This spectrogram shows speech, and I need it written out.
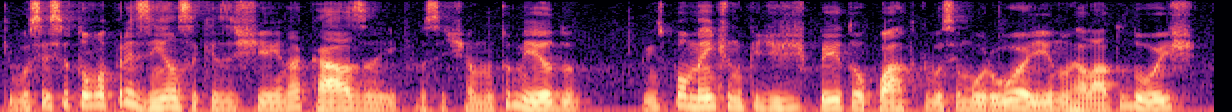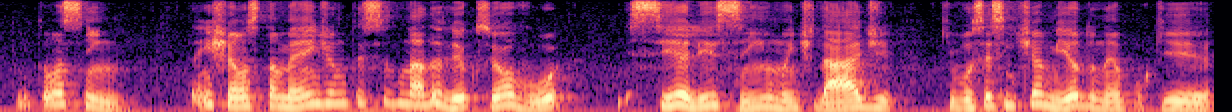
que você citou uma presença que existia aí na casa e que você tinha muito medo, principalmente no que diz respeito ao quarto que você morou aí no relato 2. Então, assim, tem chance também de não ter sido nada a ver com seu avô e ser ali sim uma entidade que você sentia medo, né? Porque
